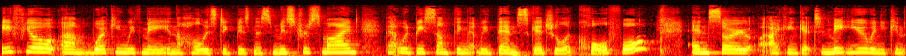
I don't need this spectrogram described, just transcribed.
If you're um, working with me in the Holistic Business Mistress Mind, that would be something that we then schedule a call for. And so I can get to meet you and you can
